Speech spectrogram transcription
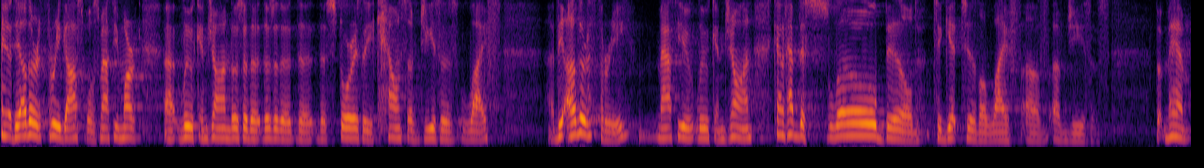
You know, the other three gospels, Matthew, Mark, uh, Luke, and John, those are, the, those are the, the, the stories, the accounts of Jesus' life. Uh, the other three, Matthew, Luke, and John, kind of have this slow build to get to the life of, of Jesus. But man,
